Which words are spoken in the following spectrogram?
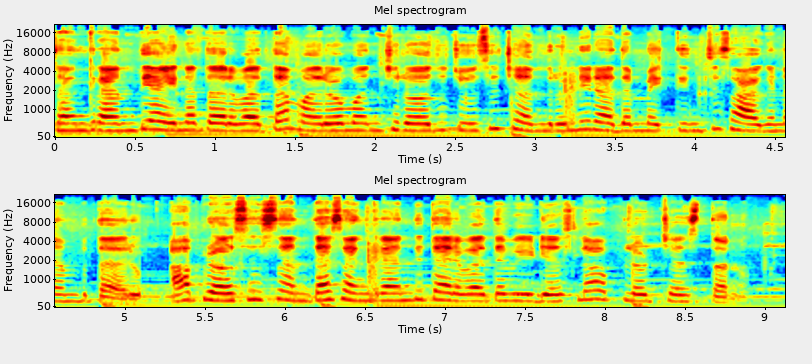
సంక్రాంతి అయిన తర్వాత మరో మంచి రోజు చూసి చంద్రుని రథం ఎక్కించి సాగనంపుతారు. ఆ ప్రాసెస్ అంతా సంక్రాంతి తర్వాత వీడియోస్లో అప్లోడ్ చేస్తాను.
